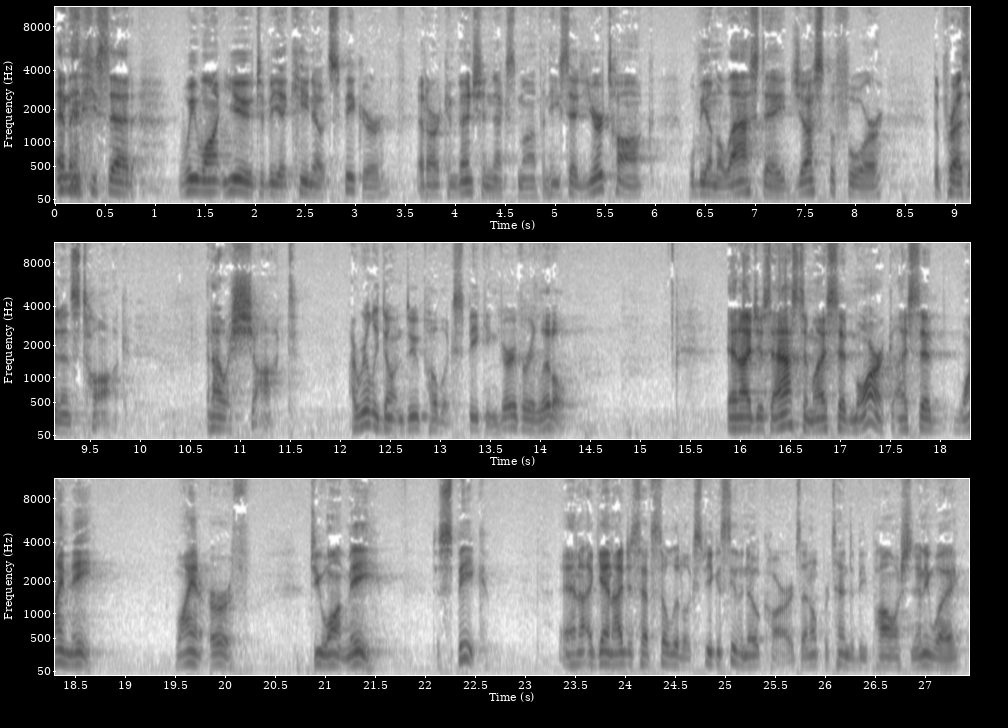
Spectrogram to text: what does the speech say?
And then he said, We want you to be a keynote speaker at our convention next month. And he said, Your talk will be on the last day just before the president's talk. And I was shocked. I really don't do public speaking, very, very little. And I just asked him, I said, Mark, I said, why me? Why on earth do you want me to speak? And again, I just have so little. You can see the note cards. I don't pretend to be polished in any way.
